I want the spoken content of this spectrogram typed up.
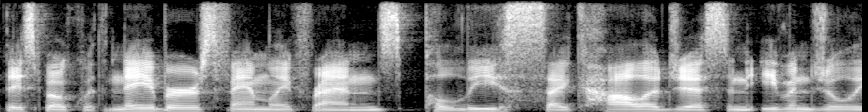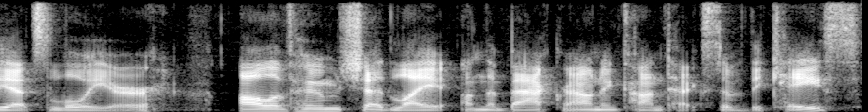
They spoke with neighbors, family friends, police, psychologists, and even Juliet's lawyer, all of whom shed light on the background and context of the case.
